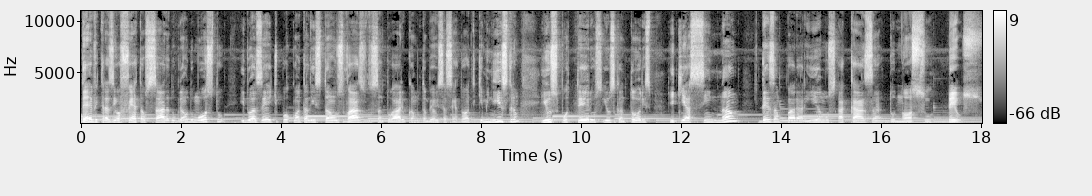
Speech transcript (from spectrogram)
devem trazer oferta alçada do grão do mosto e do azeite, porquanto ali estão os vasos do santuário, como também os sacerdotes que ministram, e os porteiros e os cantores, e que assim não desampararíamos a casa do nosso Deus.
